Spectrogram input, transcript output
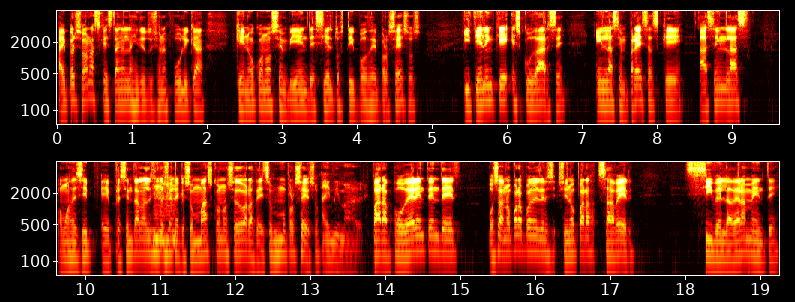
Hay personas que están en las instituciones públicas que no conocen bien de ciertos tipos de procesos y tienen que escudarse en las empresas que hacen las, vamos a decir, eh, presentan las licitaciones que son más conocedoras de esos mismos procesos. Ay, mi madre. Para poder entender, o sea, no para poder, sino para saber si verdaderamente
